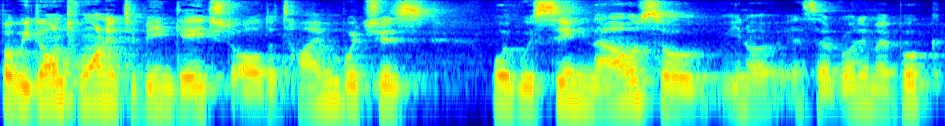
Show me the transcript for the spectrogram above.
but we don't want it to be engaged all the time, which is what we're seeing now. So, you know, as I wrote in my book,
